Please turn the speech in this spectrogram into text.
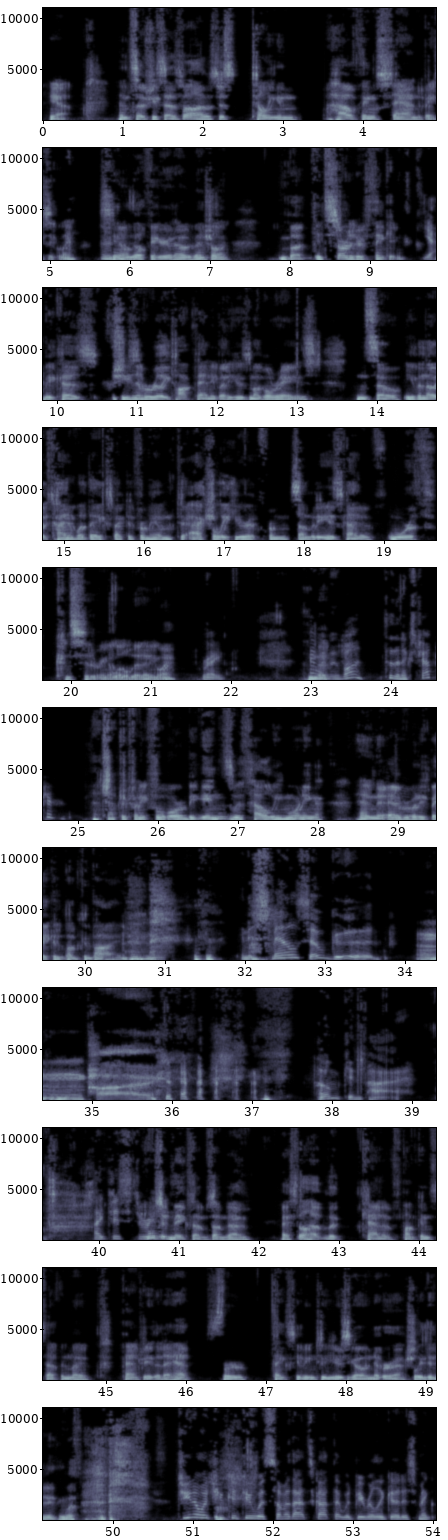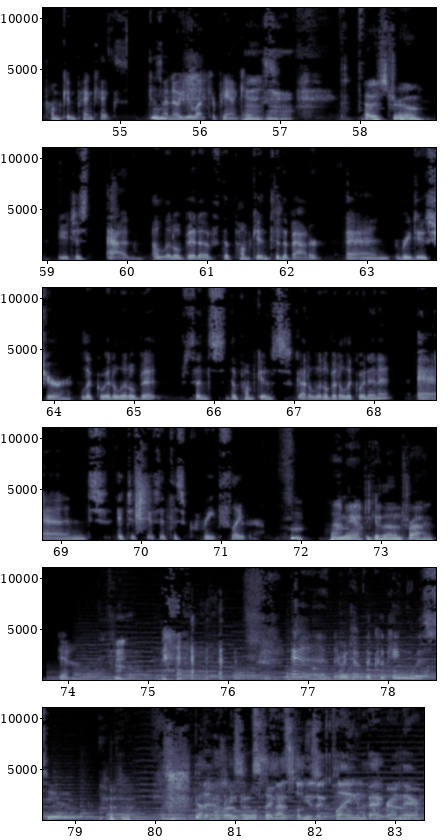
Yeah. And so she says, well, I was just telling him how things stand, basically. So, You know, they'll figure it out eventually. But it started her thinking. Yeah. Because she's never really talked to anybody who's muggle raised. And so, even though it's kind of what they expected from him, to actually hear it from somebody is kind of worth considering a little bit anyway. Right. And we move on to the next chapter. Chapter 24 begins with Halloween morning, and everybody's baking pumpkin pie. And it smells so good. Mm, pie. Pumpkin pie. I just I should make some sometime. I still have the can of pumpkin stuff in my pantry that I had for Thanksgiving two years ago and never actually did anything with. Do you know what you could do with some of that, Scott? That would be really good is make pumpkin pancakes. Because I know you like your pancakes. Mm. that is true. You just add a little bit of the pumpkin to the batter and reduce your liquid a little bit since the pumpkin's got a little bit of liquid in it. And it just gives it this great flavor. Hmm. I may have to give that a try. Yeah. Hmm. and there we have the cooking with Sue. Gotta have those Some little segments. classical music playing in the background there,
